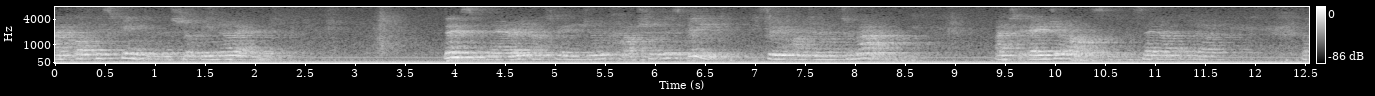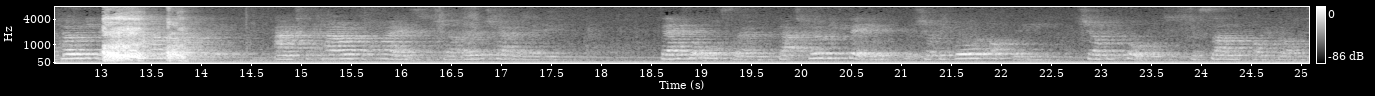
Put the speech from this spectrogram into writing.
And of his kingdom there shall be no end. Then said Mary unto the angel, How shall this be, seeing I know not a man? And the angel answered and said unto her, The Holy Ghost shall come and the power of the highest shall overshadow thee. Therefore also that holy thing which shall be born of thee shall be called the Son of God.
